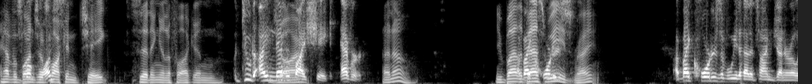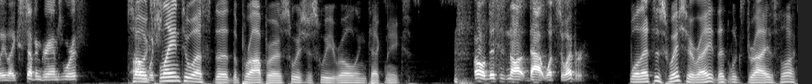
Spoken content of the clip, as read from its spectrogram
Have a bunch of once? fucking Jake sitting in a fucking. Dude, I never buy shake ever. I know. You buy the buy best quarters. weed, right? I buy quarters of weed at a time generally, like seven grams worth. So Um, which- explain to us the the proper Swisher Sweet rolling techniques. Oh, this is not that whatsoever. Well, that's a Swisher, right? That looks dry as fuck.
